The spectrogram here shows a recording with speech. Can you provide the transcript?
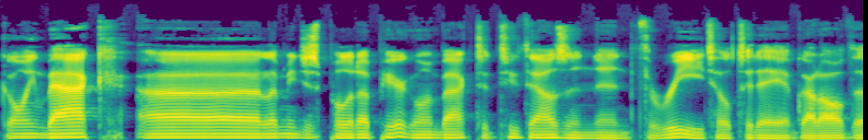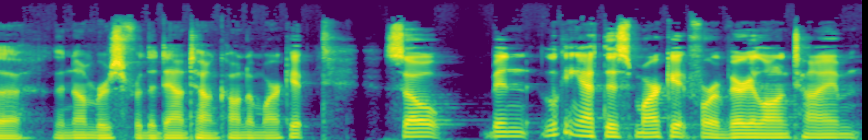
going back uh, let me just pull it up here going back to 2003 till today. I've got all the the numbers for the downtown condo market so been looking at this market for a very long time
